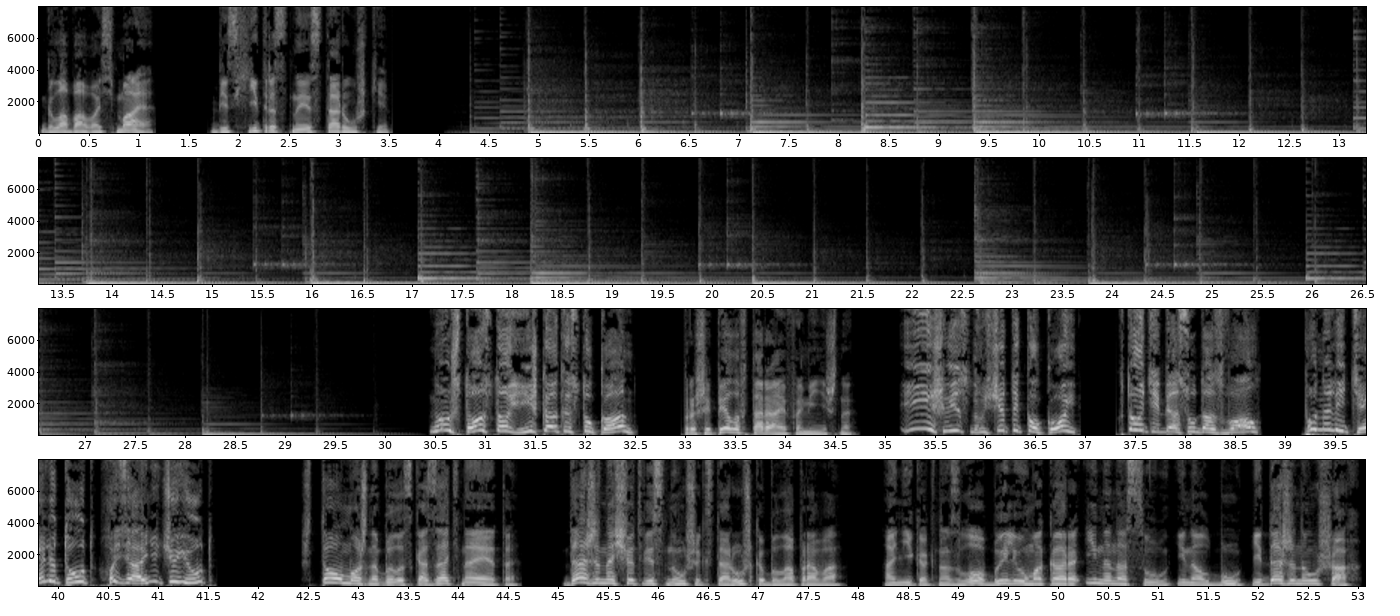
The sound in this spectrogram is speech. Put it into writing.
Глава восьмая. Бесхитростные старушки. «Ну что стоишь, как истукан?» Прошипела вторая Фоминишна. «Ишь, веснуща ты какой! Кто тебя сюда звал? Поналетели тут, хозяйничают!» Что можно было сказать на это? Даже насчет веснушек старушка была права. Они, как назло, были у Макара и на носу, и на лбу, и даже на ушах.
